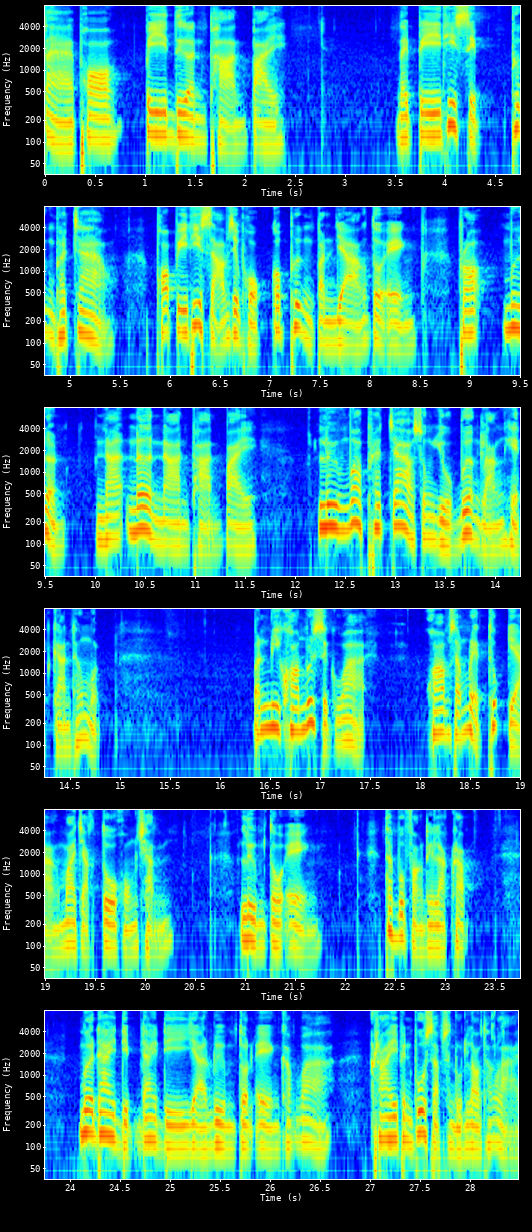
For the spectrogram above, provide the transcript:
แต่พอปีเดือนผ่านไป ในปีที่ 10 พึ่งพระเจ้า พอปีที่ 36 ก็พึ่งปัญญาของตัวเอง เพราะเมื่อเนิ่นนานผ่านไป ลืมว่าพระเจ้าทรงอยู่เบื้องหลังเหตุการณ์ทั้งหมด มันมีความรู้สึกว่าความสำเร็จทุกอย่างมาจากตัวของฉัน ลืมตัวเอง ท่านผู้ฟังได้ละครับ เมื่อได้ดิบได้ดีอย่าลืมตนเองครับว่า ใครเป็นผู้สนับสนุนเราทั้งหลาย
